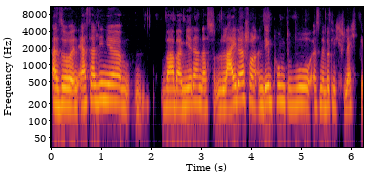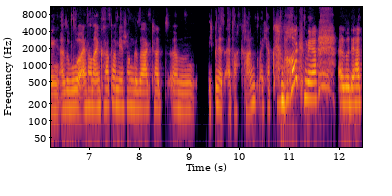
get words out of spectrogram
Also in erster Linie war bei mir dann das leider schon an dem Punkt, wo es mir wirklich schlecht ging. Also wo einfach mein Körper mir schon gesagt hat, ähm, ich bin jetzt einfach krank, weil ich habe keinen Bock mehr. Also der hat,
